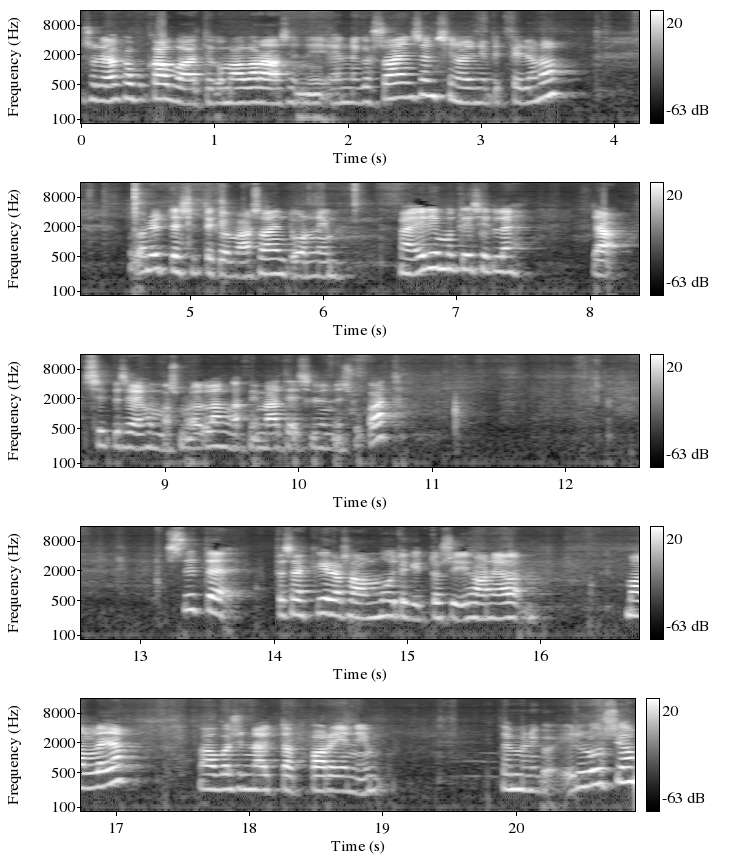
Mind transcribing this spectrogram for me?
se oli aika kauan, että kun mä varasin, niin ennen kuin sain sen, siinä oli niin pitkä jono. Mutta nyt sitten kun mä sain tuon, niin mä ilmoitin sille ja sitten se hommas mulle langat, niin mä tein sille ne sukat. Sitten tässä kirjassa on muitakin tosi ihania malleja. Mä voisin näyttää pari, niin tämmönen kuin illuusio.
